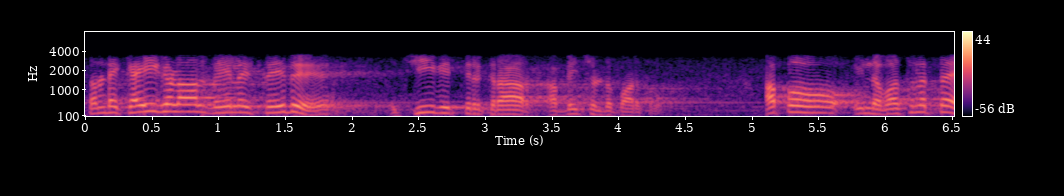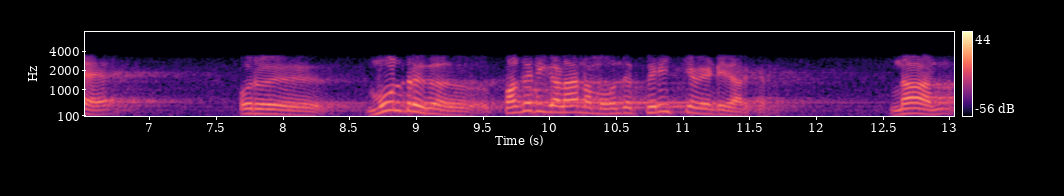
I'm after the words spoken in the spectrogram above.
தன்னுடைய கைகளால் வேலை செய்து ஜீவித்திருக்கிறார் அப்படின்னு சொல்லிட்டு பார்க்கிறோம். அப்போ இந்த வசனத்தை ஒரு மூன்று பகுதிகளாக நம்ம வந்து பிரிக்க வேண்டியதா இருக்கு. நான்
